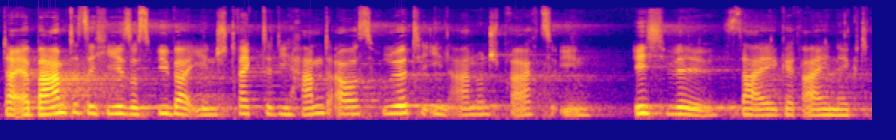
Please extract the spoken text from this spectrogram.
Da erbarmte sich Jesus über ihn, streckte die Hand aus, rührte ihn an und sprach zu ihm, ich will, sei gereinigt.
